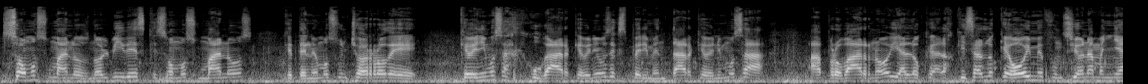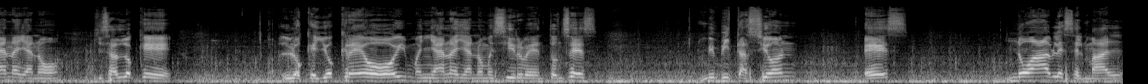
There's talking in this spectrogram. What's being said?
somos humanos, no olvides que somos humanos, que tenemos un chorro de, que venimos a jugar, que venimos a experimentar, que venimos a, a probar, ¿no? Y a lo que quizás lo que hoy me funciona, mañana ya no. Quizás lo que lo que yo creo hoy, mañana ya no me sirve. Entonces, mi invitación es no hables el mal,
